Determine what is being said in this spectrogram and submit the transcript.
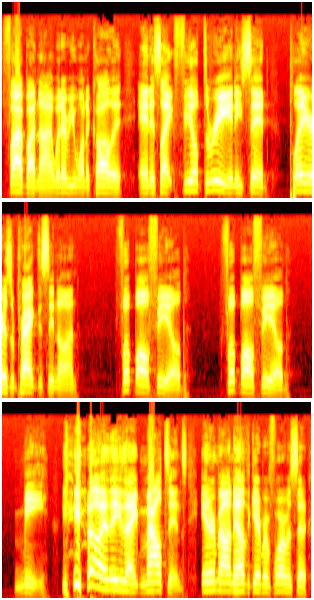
five by nine, whatever you want to call it. And it's like field three, and he said players are practicing on football field, football field, me. you know, and he's like mountains, Intermountain Healthcare Performance Center.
